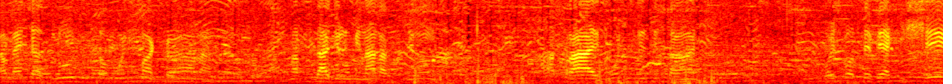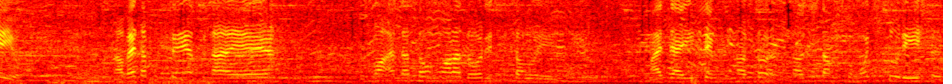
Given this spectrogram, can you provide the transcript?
Realmente as luzes estão muito bacanas. Uma cidade iluminada assim, atrai muitos visitantes. Hoje você vê aqui cheio, 90% ainda, é, ainda são os moradores de São Luís. Mas aí tem- nós, nós estamos com muitos turistas.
